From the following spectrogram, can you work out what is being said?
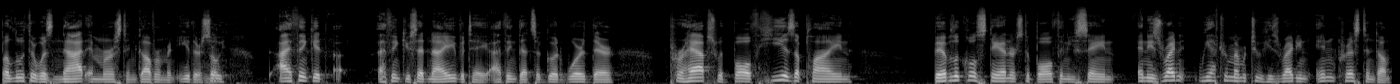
but Luther was not immersed in government either. So I think it. I think you said naivete. I think that's a good word there. Perhaps with both, he is applying biblical standards to both, and he's saying, and he's writing. We have to remember too, he's writing in Christendom.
